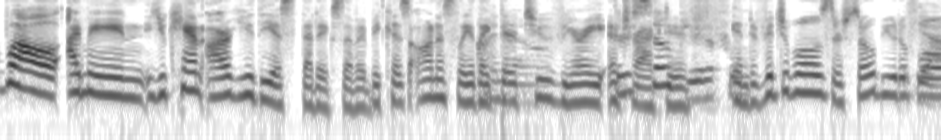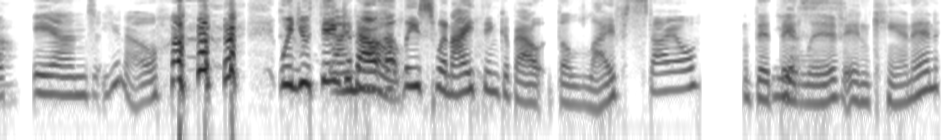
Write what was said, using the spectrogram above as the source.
well, I mean, you can't argue the aesthetics of it because honestly, like they're two very They're so attractive individuals. They're so beautiful. Yeah. And, you know, when you think I about, know. at least when I think about the lifestyle that they Yes. live in canon,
